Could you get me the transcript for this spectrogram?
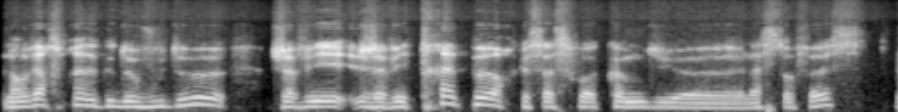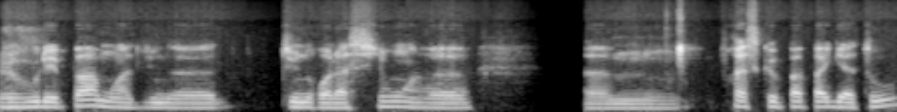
L'inverse presque de vous deux. J'avais j'avais très peur que ça soit comme du euh, Last of Us. Je voulais pas moi d'une d'une relation presque papa gâteau.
